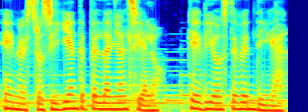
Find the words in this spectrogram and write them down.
en nuestro siguiente peldaño al cielo. Que Dios te bendiga.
